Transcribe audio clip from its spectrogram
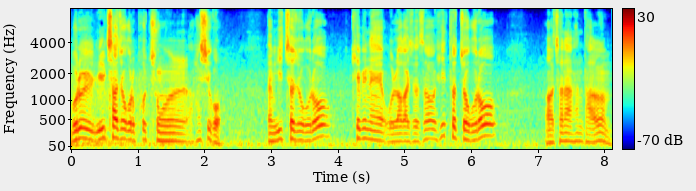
물을 1차적으로 포충을 하시고 그다음에 2차적으로 캐빈에 올라가셔서 히터 쪽으로 어, 전환한 다음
